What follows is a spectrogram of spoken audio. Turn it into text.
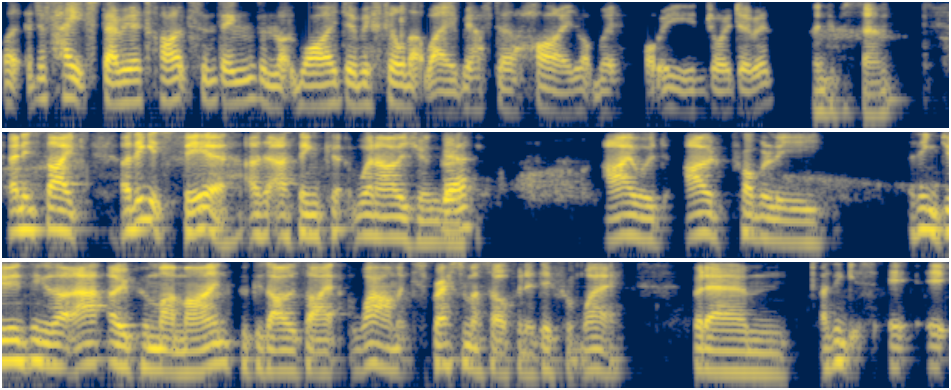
like? I just hate stereotypes and things, and like, why do we feel that way? We have to hide what we what we enjoy doing. Hundred percent. And it's like I think it's fear. I, I think when I was younger, yeah. I would I would probably I think doing things like that opened my mind because I was like, wow, I'm expressing myself in a different way. But um, I think it's it, it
